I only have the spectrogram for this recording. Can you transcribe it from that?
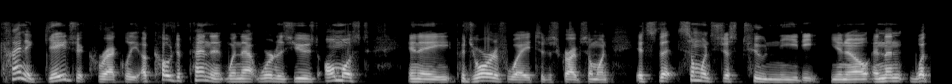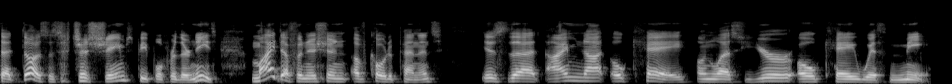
kind of gauge it correctly, a codependent, when that word is used, almost in a pejorative way to describe someone. It's that someone's just too needy, you know? And then what that does is it just shames people for their needs. My definition of codependence is that I'm not okay unless you're okay with me.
